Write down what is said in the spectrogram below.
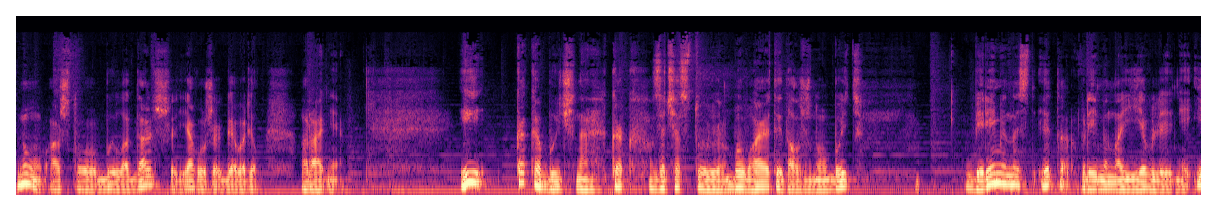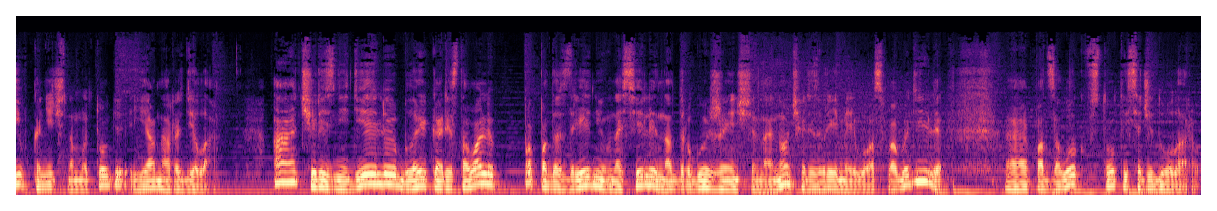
Ну, а что было дальше, я уже говорил ранее. И, как обычно, как зачастую бывает и должно быть, беременность – это временное явление. И в конечном итоге Яна родила – а через неделю Блейка арестовали по подозрению в насилии над другой женщиной, но через время его освободили э, под залог в 100 тысяч долларов.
